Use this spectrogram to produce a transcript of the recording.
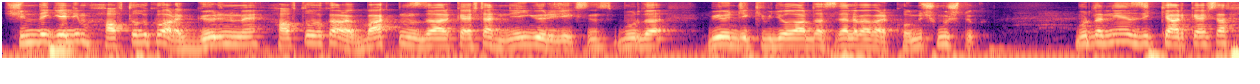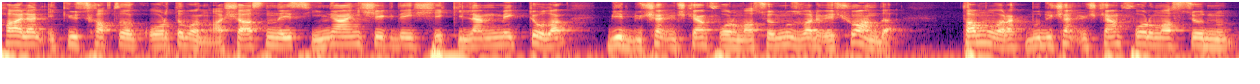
Şimdi geleyim haftalık olarak görünüme. Haftalık olarak baktığınızda arkadaşlar neyi göreceksiniz? Burada bir önceki videolarda sizlerle beraber konuşmuştuk. Burada ne yazık ki arkadaşlar halen 200 haftalık ortalamanın aşağısındayız. Yine aynı şekilde şekillenmekte olan bir düşen üçgen formasyonumuz var ve şu anda tam olarak bu düşen üçgen formasyonunun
